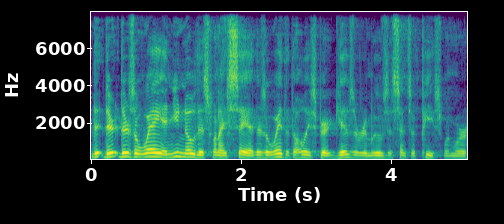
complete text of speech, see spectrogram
There, there's a way, and you know this when I say it, there's a way that the Holy Spirit gives or removes a sense of peace when we're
